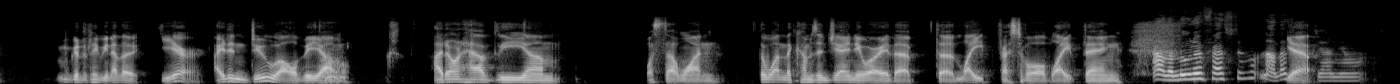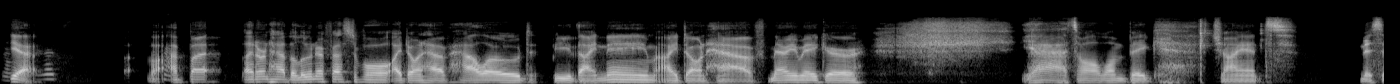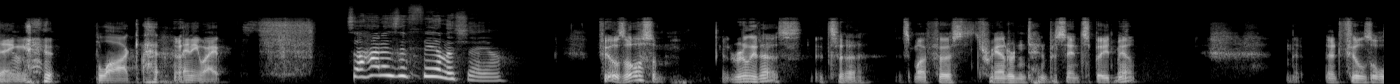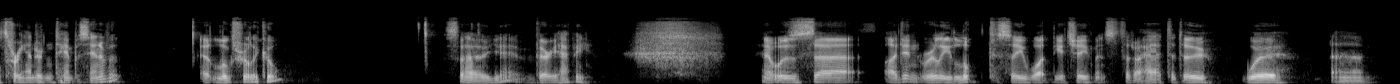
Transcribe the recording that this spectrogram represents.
am going to take me another year. I didn't do all the um. I don't have the um. What's that one? The one that comes in January. The the light festival of light thing. Oh, the Lunar Festival? No, that's Yeah. not January. Yeah. That's, but I don't have the Lunar Festival. I don't have Hallowed Be Thy Name. I don't have Merrymaker. Yeah, it's all one big, giant, missing block. anyway, so how does it feel, Ashayo? Feels awesome. It really does. It's uh, it's my first 310% speed mount. It, it fills all 310% of it. It looks really cool. So yeah, very happy. And it was. Uh, I didn't really look to see what the achievements that I had to do were um,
